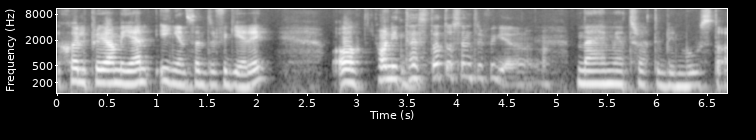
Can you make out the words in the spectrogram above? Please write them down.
sköljprogram igen, ingen centrifugering. Och Har ni testat att centrifugera någon gång? nej, men jag tror att det blir mos då.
